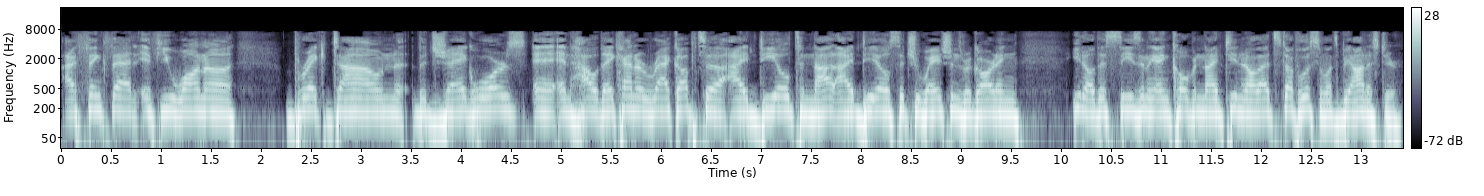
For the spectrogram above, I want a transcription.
I think that if you want to break down the Jaguars and, and how they kind of rack up to ideal to not ideal situations regarding, you know, this season and COVID 19 and all that stuff, listen, let's be honest here.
